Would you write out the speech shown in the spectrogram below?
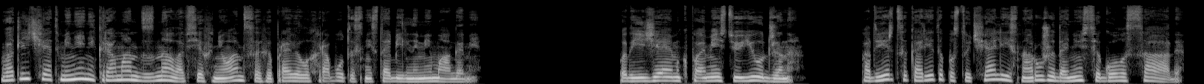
В отличие от меня, некромант знал о всех нюансах и правилах работы с нестабильными магами. «Подъезжаем к поместью Юджина». По дверце кареты постучали, и снаружи донесся голос Саада.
